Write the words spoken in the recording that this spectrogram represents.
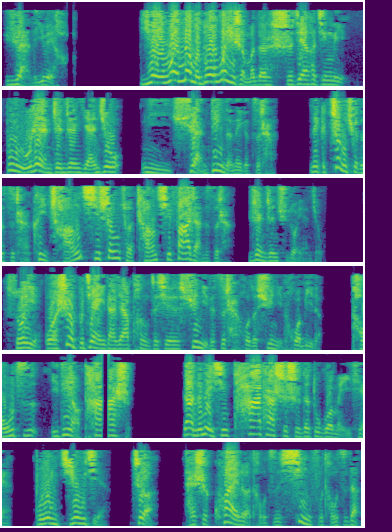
远离为好。有问那么多为什么的时间和精力，不如认认真真研究你选定的那个资产，那个正确的资产，可以长期生存、长期发展的资产。认真去做研究，所以我是不建议大家碰这些虚拟的资产或者虚拟的货币的。投资一定要踏实，让你的内心踏踏实实的度过每一天，不用纠结，这才是快乐投资、幸福投资的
